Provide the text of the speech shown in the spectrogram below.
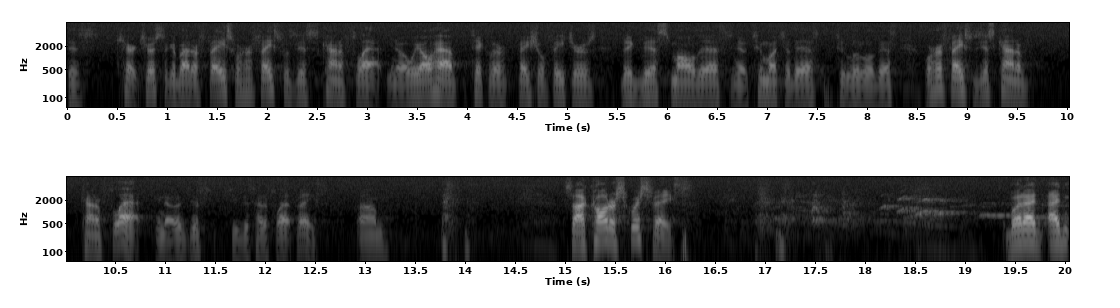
this characteristic about her face where her face was just kind of flat. You know, we all have particular facial features, big this, small this, you know, too much of this, too little of this. Where her face was just kind of, kind of flat. You know, just she just had a flat face. Um, so I called her Squish Face. but I, I,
